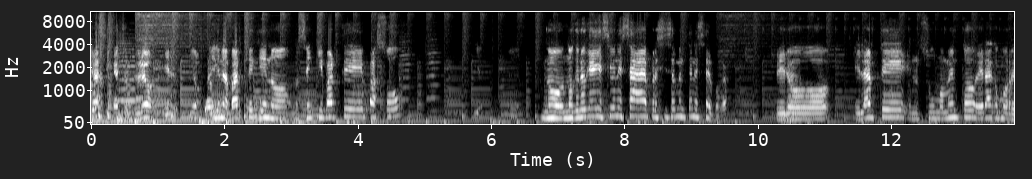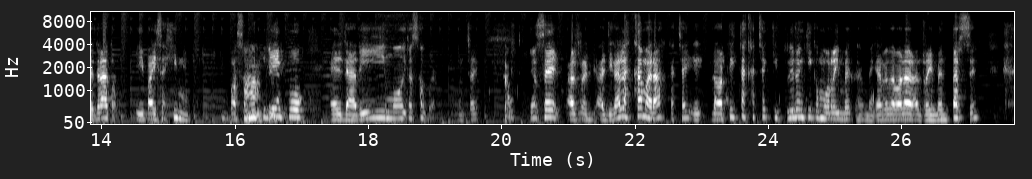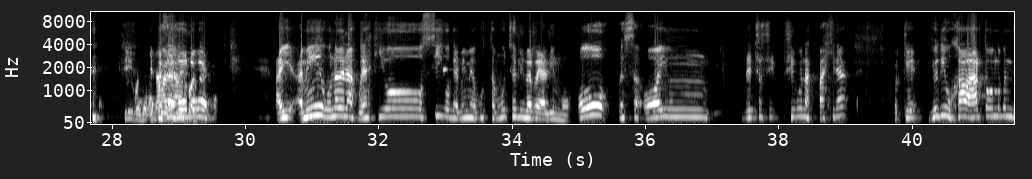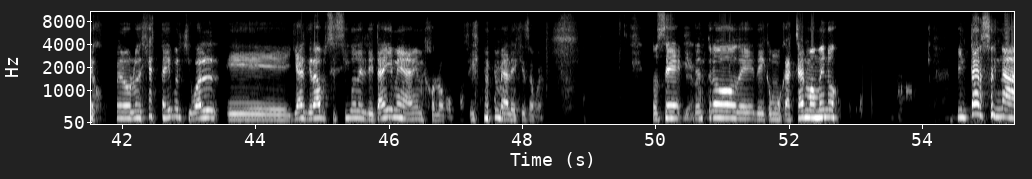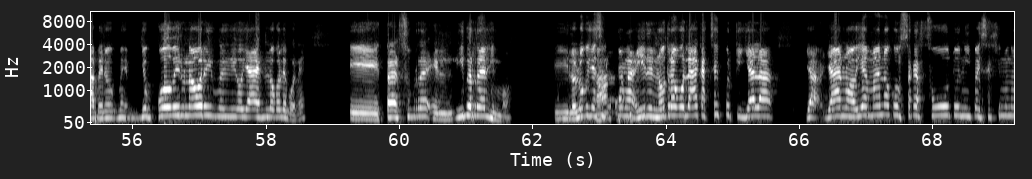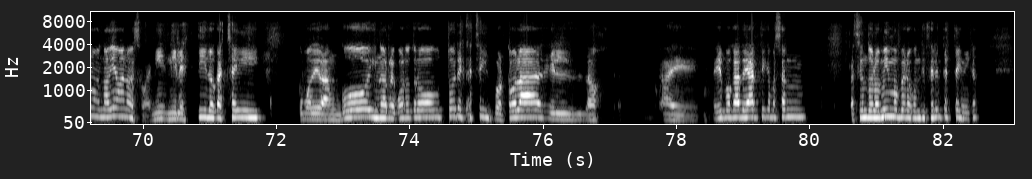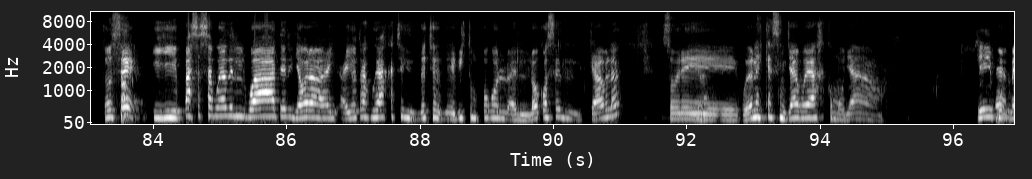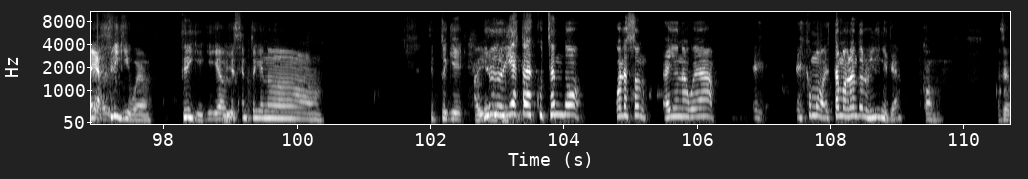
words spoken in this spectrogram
Ya, sí, cacho, pero el- yo- hay una parte que no, no sé en qué parte pasó. No, no creo que haya sido en esa, precisamente en esa época. Pero el arte en su momento era como retrato y paisajismo. Pasó Ah, mucho sí. tiempo, el dadismo y todo eso, weón. ¿cachai? Entonces, al, al llegar las cámaras, ¿cachai? Eh, Los artistas, ¿cachai? Que tuvieron que como reinventarse, me cargo la palabra, reinventarse, Sí, porque la cámara era Hay- a mí, una de las weas que yo sigo, que a mí me gusta mucho, es el hiperrealismo. O, esa- o hay un. De hecho, sí- sigo unas páginas, porque yo dibujaba harto cuando pendejo, pero lo dejé hasta ahí porque igual eh, ya el grado obsesivo del detalle me, a mí me dejó loco. Así que me alejé esa wea. Entonces, Ya. dentro de, de como cachar más o menos pintar soy nada, pero me- yo puedo ver una hora y me digo, ya es loco le pone. Eh, está el, subre- el hiperrealismo. Y los locos ya se Ah, empezaron a ir en otra volada, ¿cachai? Porque ya la ya, ya no había mano con sacar fotos, ni paisajismo, no, no había mano de eso, ni, ni el estilo, ¿cachai? Como de Van Gogh, y no recuerdo otros autores, ¿cachai? Por todas las eh, épocas de arte que pasaron haciendo lo mismo, pero con diferentes técnicas. Entonces, y pasa esa weá del water, y ahora hay, hay otras weas, ¿cachai? De hecho, he visto un poco el, el Locos, el que habla sobre weones que hacen ya weas como ya Sí, pues, media eh, friki, weón. Friki, que yo, Mm. yo siento que no. Siento que. Hay- Yo el otro día estaba escuchando cuáles son. Hay una wea. eh, es como. Estamos hablando de los límites, ¿eh? Con, o sea,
